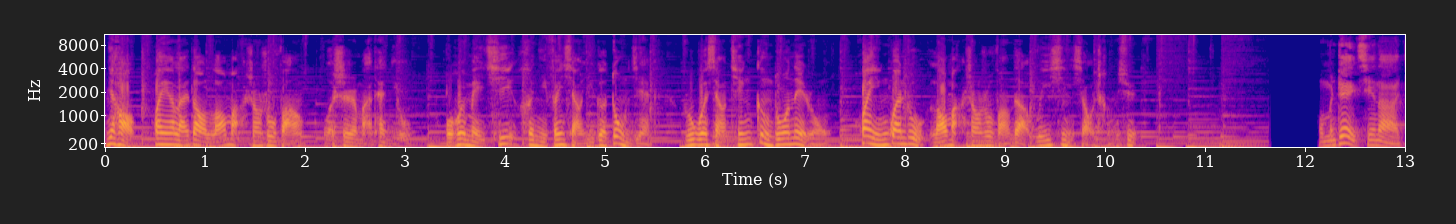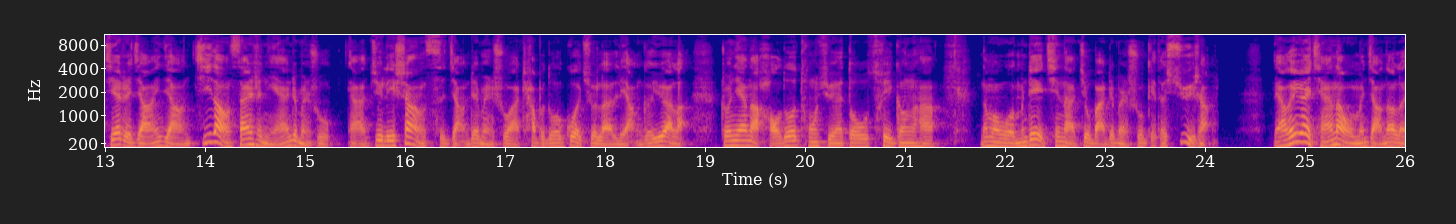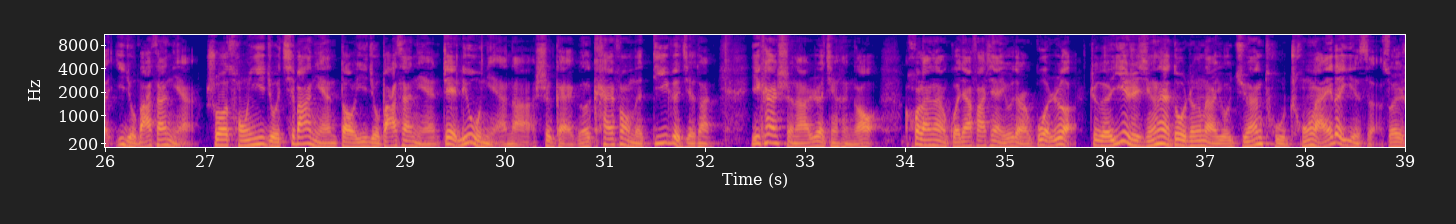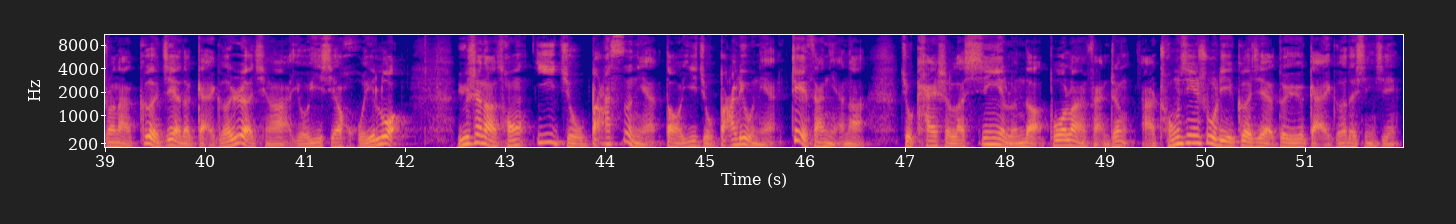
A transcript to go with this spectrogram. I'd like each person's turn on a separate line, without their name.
你好，欢迎来到老马上书房，我是马太牛，我会每期和你分享一个洞见。如果想听更多内容，欢迎关注老马上书房的微信小程序。我们这一期呢，接着讲一讲《激荡三十年》这本书啊，距离上次讲这本书啊，差不多过去了两个月了，中间呢，好多同学都催更哈。那么我们这一期呢，就把这本书给它续上。两个月前呢，我们讲到了一九八三年，说从一九七八年到一九八三年这六年呢，是改革开放的第一个阶段。一开始呢，热情很高，后来呢，国家发现有点过热，这个意识形态斗争呢，有卷土重来的意思，所以说呢，各界的改革热情啊，有一些回落。于是呢，从一九八四年到一九八六年这三年呢，就开始了新一轮的拨乱反正啊，重新树立各界对于改革的信心。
